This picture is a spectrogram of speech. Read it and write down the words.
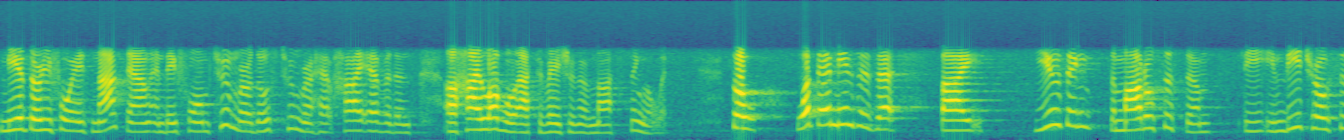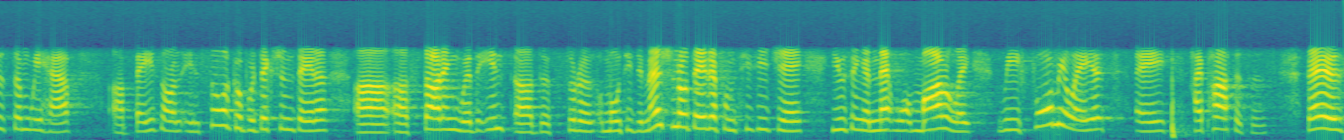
MIR34 is knocked down and they form tumor, those tumors have high evidence, a high level activation of notch signaling. So what that means is that by using the model system, the in vitro system we have, uh, based on in silico prediction data, uh, uh, starting with the, in, uh, the sort of multidimensional data from TCGA using a network modeling, we formulated a hypothesis That is,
